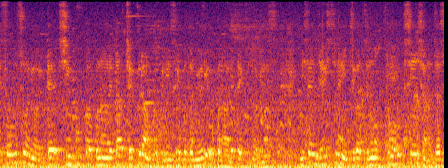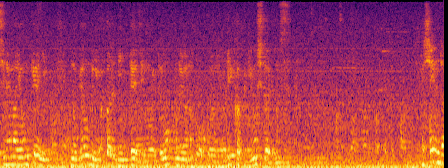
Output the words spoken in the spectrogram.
総務省において申告が行われたチェック欄を確認することにより行われております。2017年1月の東北新社の雑誌ネマ 4K にの業務にかかる認定時においてもこのような方法により確認をしております。新藤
